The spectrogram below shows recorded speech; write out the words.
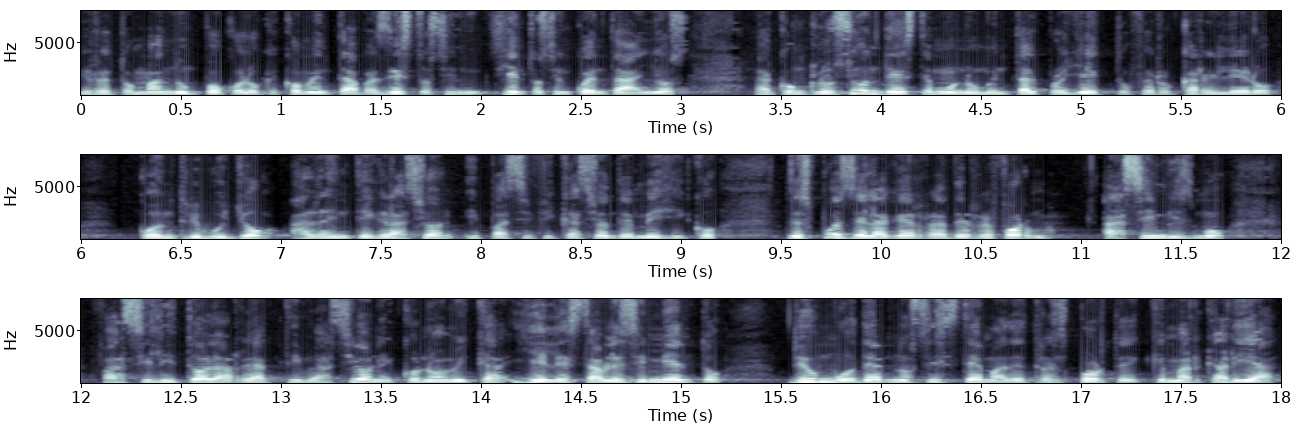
y retomando un poco lo que comentabas de estos 150 años, la conclusión de este monumental proyecto ferrocarrilero contribuyó a la integración y pacificación de México después de la Guerra de Reforma. Asimismo, facilitó la reactivación económica y el establecimiento de un moderno sistema de transporte que marcaría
